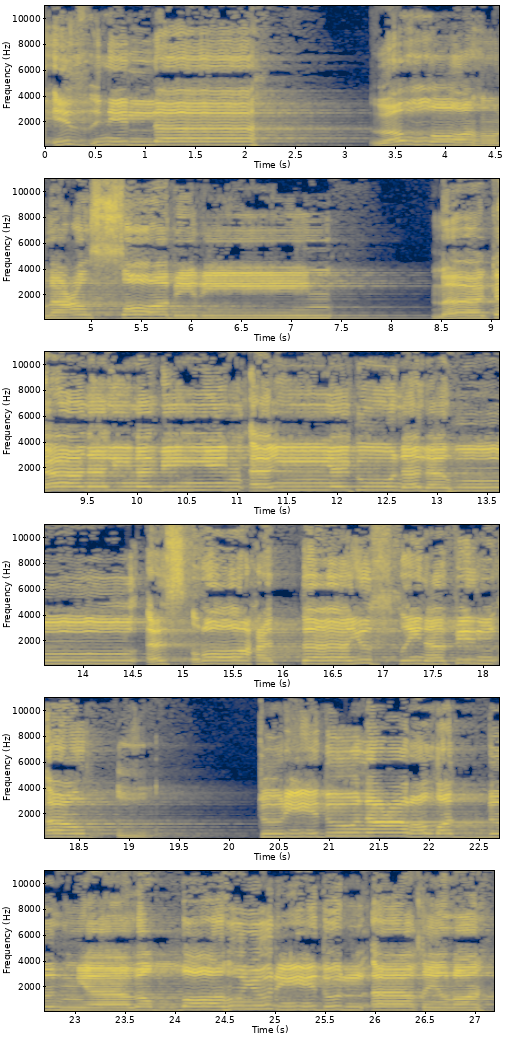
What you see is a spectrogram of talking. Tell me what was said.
بإذن الله. والله مع الصابرين. ما كان لنبي أن يكون له أسرى حتى يثخن في الأرض. تريدون عرض الدنيا والله يريد الآخرة.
